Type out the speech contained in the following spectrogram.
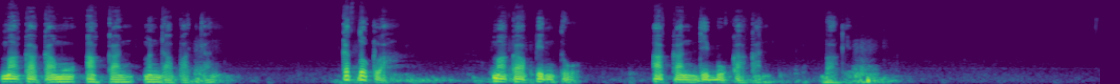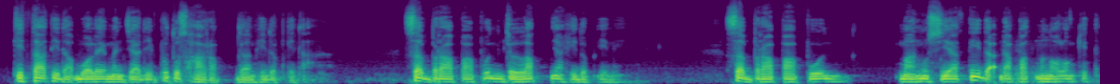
maka kamu akan mendapatkan. Ketuklah, maka pintu akan dibukakan bagimu. Kita tidak boleh menjadi putus harap dalam hidup kita. Seberapapun gelapnya hidup ini, seberapapun manusia tidak dapat menolong kita,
